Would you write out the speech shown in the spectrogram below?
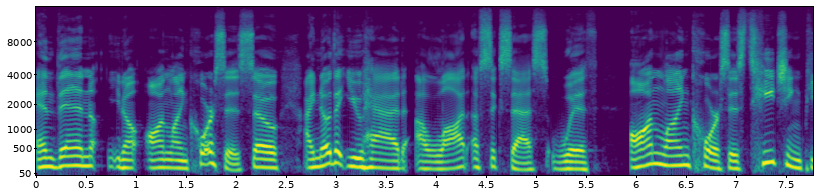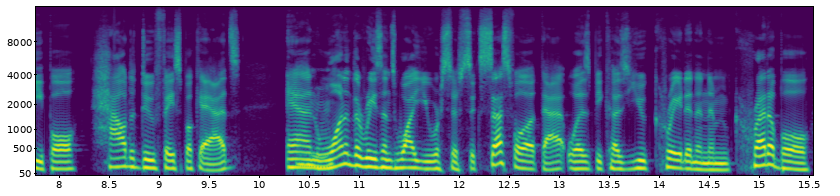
and then you know online courses. So i know that you had a lot of success with online courses teaching people how to do facebook ads and mm-hmm. one of the reasons why you were so successful at that was because you created an incredible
